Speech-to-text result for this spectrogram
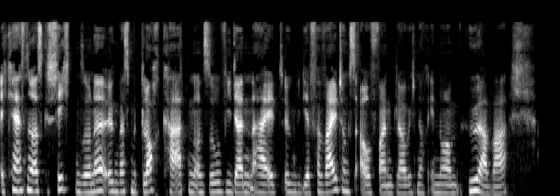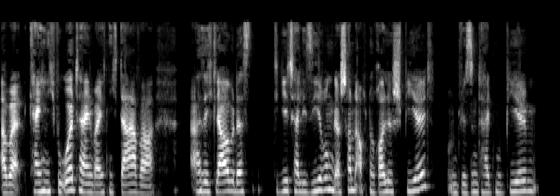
ich kenne das nur aus Geschichten so, ne? Irgendwas mit Lochkarten und so, wie dann halt irgendwie der Verwaltungsaufwand, glaube ich, noch enorm höher war. Aber kann ich nicht beurteilen, weil ich nicht da war. Also ich glaube, dass Digitalisierung da schon auch eine Rolle spielt und wir sind halt mobil.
